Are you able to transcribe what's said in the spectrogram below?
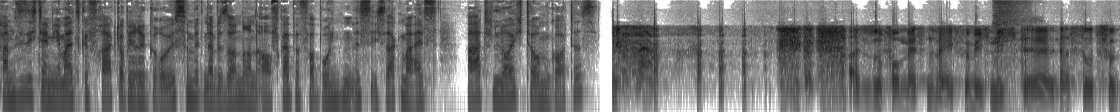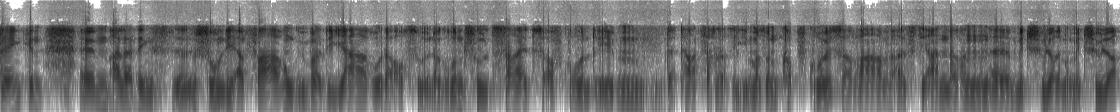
Haben Sie sich denn jemals gefragt, ob Ihre Größe mit einer besonderen Aufgabe verbunden ist? Ich sag mal als Art Leuchtturm Gottes? Also so vermessen wäre ich für mich nicht, äh, das so zu denken. Ähm, allerdings äh, schon die Erfahrung über die Jahre oder auch so in der Grundschulzeit aufgrund eben der Tatsache, dass ich immer so ein Kopf größer war als die anderen äh, Mitschülerinnen und Mitschüler,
